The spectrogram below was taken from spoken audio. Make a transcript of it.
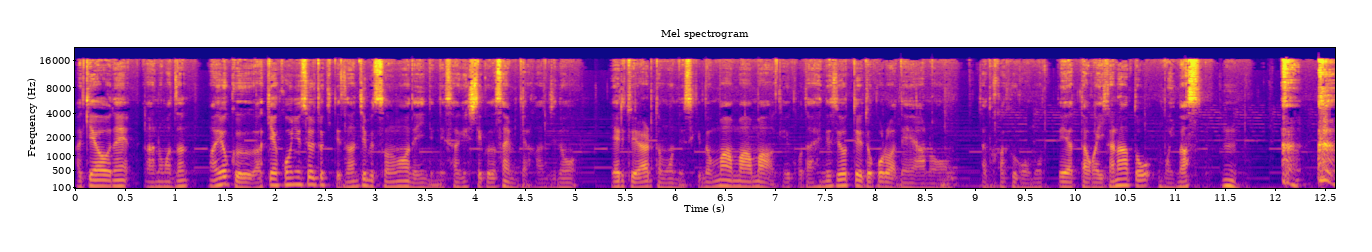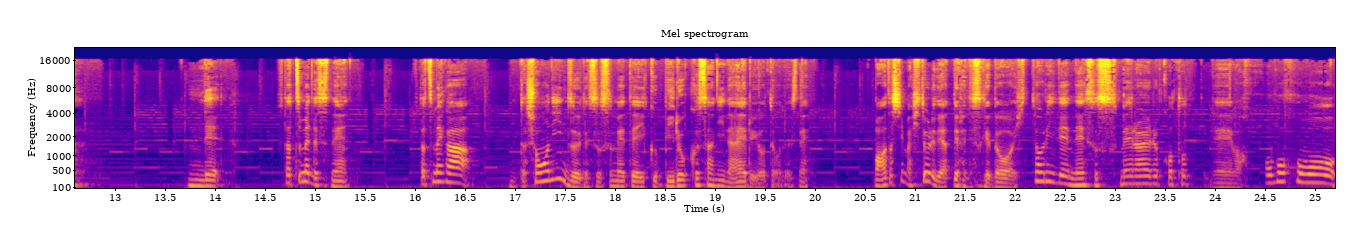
空き家をね、あの、まあ、まあ、よく空き家購入するときって残地物そのままでいいんで値下げしてくださいみたいな感じのやりとりあると思うんですけど、まあまあまあ結構大変ですよっていうところはね、あの、ちゃんと覚悟を持ってやった方がいいかなと思います。うん。で、二つ目ですね。二つ目が、少人数で進めていく微力さになえるよってことですね。まあ私今一人でやってるんですけど、一人でね、進められることってね、まあ、ほぼほ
